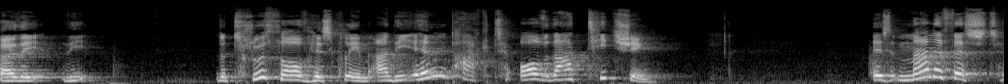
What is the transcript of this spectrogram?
Now, the, the, the truth of his claim and the impact of that teaching is manifest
